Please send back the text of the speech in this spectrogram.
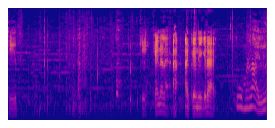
จิบโอเคแค่นั้นแหละอะอะแค่นี้ก็ได้กูมันหลายเรื่อง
